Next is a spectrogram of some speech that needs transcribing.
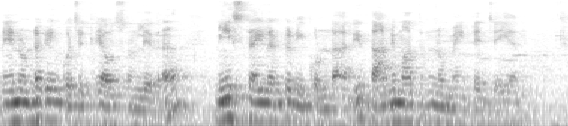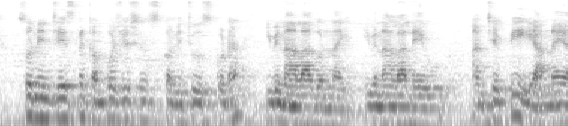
నేను ఉండగా ఇంకో చక్రి అవసరం లేదురా. నీ స్టైల్ అంటూ నీకు ఉండాలి. దాన్ని మాత్రం నువ్వు మెయింటైన్ చేయాలి. సో నేను చేసిన కంపోజిషన్స్ కొన్ని చూసి కూడా ఇవి నాలాగా ఉన్నాయి ఇవి నాలా లేవు అని చెప్పి అన్నయ్య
